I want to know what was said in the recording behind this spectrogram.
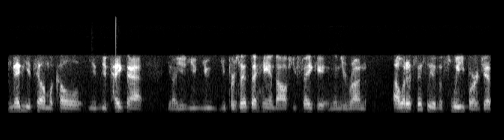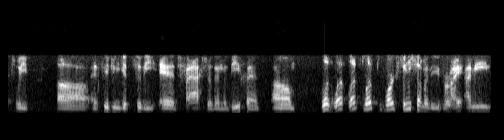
maybe you tell Mecole you you take that, you know, you you you, you present the handoff, you fake it, and then you run uh, what essentially is a sweep or a jet sweep, uh, and see if you can get to the edge faster than the defense. Um, look, let, let's let's work through some of these, right? I mean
